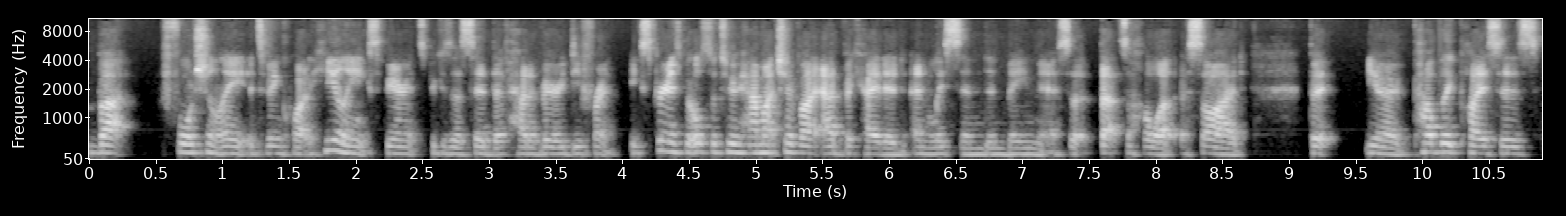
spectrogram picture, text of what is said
But fortunately, it's been quite a healing experience because I said they've had a very different experience, but also, too, how much have I advocated and listened and been there? So that's a whole aside. But, you know, public places,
